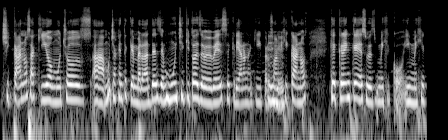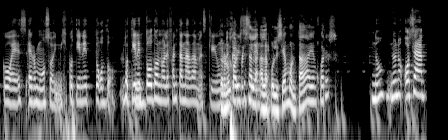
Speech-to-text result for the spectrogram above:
chicanos aquí o muchos ah, mucha gente que en verdad desde muy chiquito desde bebés se criaron aquí pero son mexicanos que creen que eso es México y México es hermoso y México tiene todo lo tiene todo no le falta nada más que un ¿Pero nunca viste a la, a la policía montada allá en Juárez? no no no o sea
